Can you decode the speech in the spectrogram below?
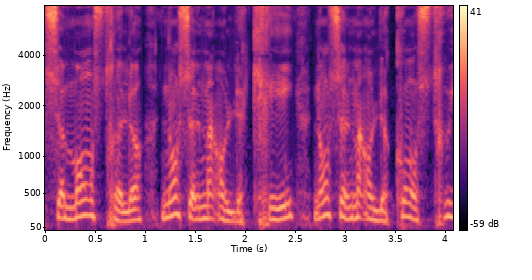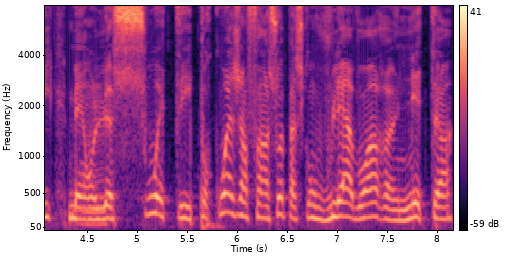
ce monstre là non seulement on l'a créé, non seulement on l'a construit, mais on l'a souhaité. Pourquoi, Jean-François? Parce qu'on voulait avoir un État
